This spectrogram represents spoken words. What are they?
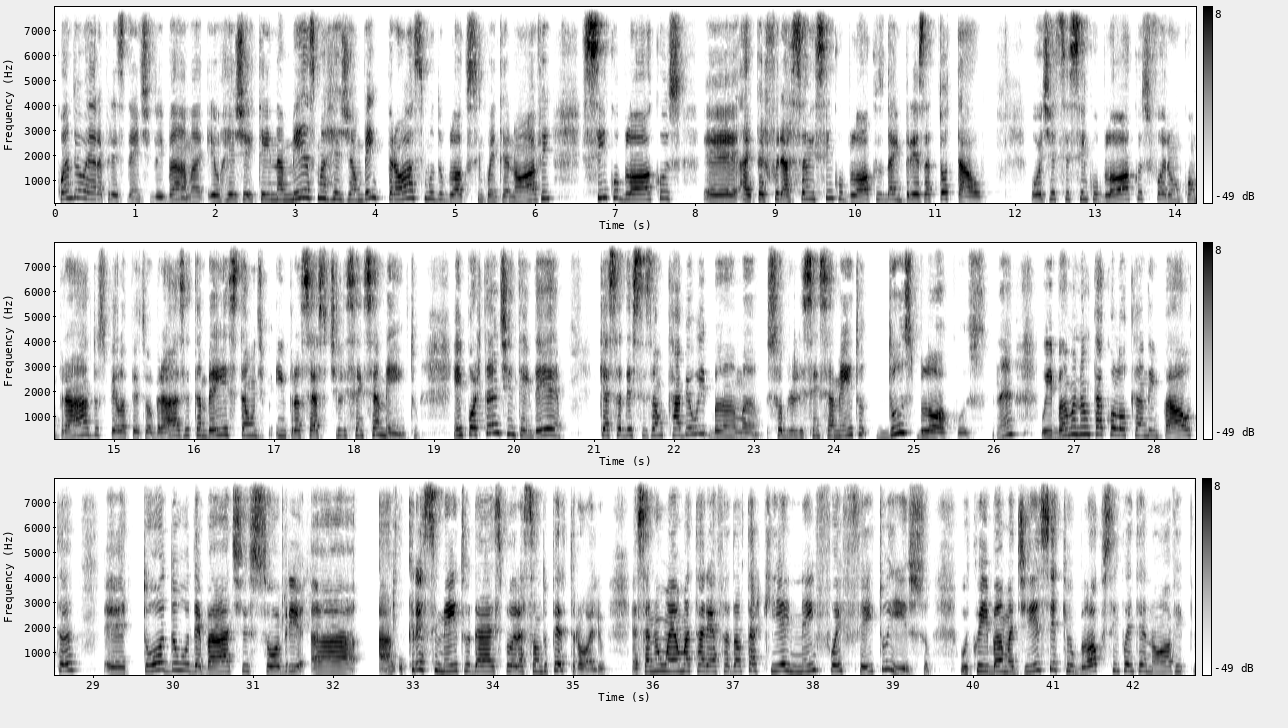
Quando eu era presidente do IBAMA, eu rejeitei na mesma região, bem próximo do Bloco 59, cinco blocos é, a perfuração em cinco blocos da empresa Total. Hoje, esses cinco blocos foram comprados pela Petrobras e também estão de, em processo de licenciamento. É importante entender que essa decisão cabe ao IBAMA sobre o licenciamento dos blocos. Né? O IBAMA não está colocando em pauta é, todo o debate sobre a, a, o crescimento da exploração do petróleo. Essa não é uma tarefa da autarquia e nem foi feito isso. O que o IBAMA disse é que o Bloco 59,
